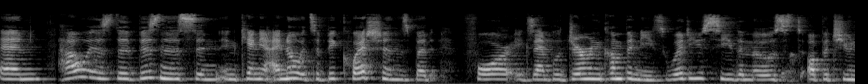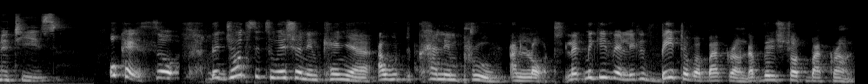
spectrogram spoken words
And how is the business in, in Kenya? I know it's a big question, but for example, German companies, where do you see the most opportunities? Okay, so the job situation in Kenya, I would can improve a lot. Let me give you a little bit of a background, a very short background.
